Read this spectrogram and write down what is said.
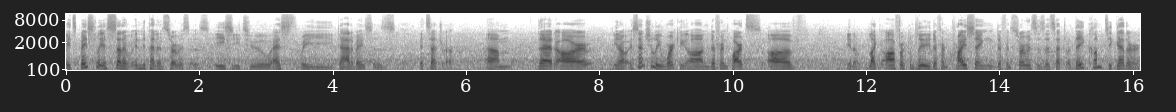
it's basically a set of independent services, EC2, S3, databases, et cetera, um, that are you know, essentially working on different parts of you know, like offer completely different pricing, different services, et cetera. They come together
